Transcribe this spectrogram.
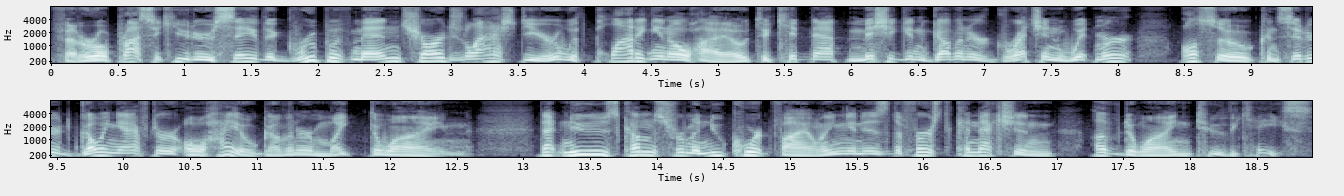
Federal prosecutors say the group of men charged last year with plotting in Ohio to kidnap Michigan Governor Gretchen Whitmer also considered going after Ohio Governor Mike DeWine. That news comes from a new court filing and is the first connection of DeWine to the case.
